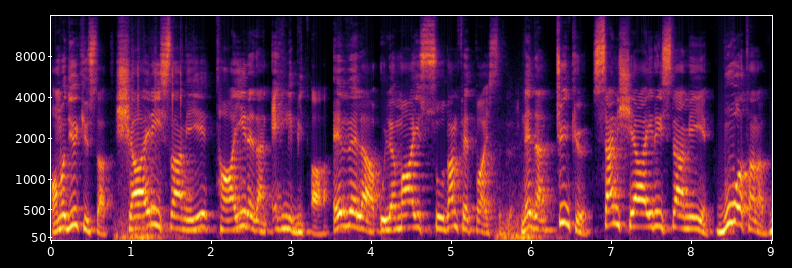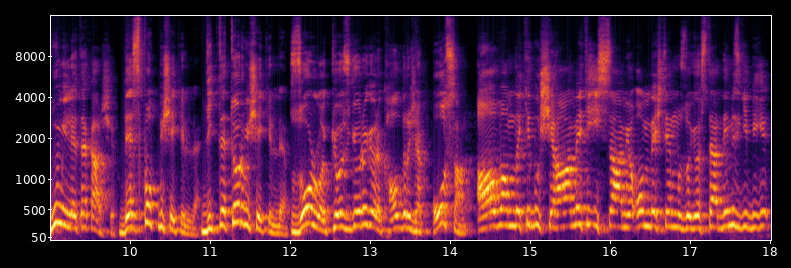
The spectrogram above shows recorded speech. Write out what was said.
Ama diyor ki üstad, şairi İslamiye'yi tayir eden ehli bid'a evvela ulemayı sudan fetva istediler. Neden? Çünkü sen şairi İslamiye'yi bu vatana, bu millete karşı despot bir şekilde, diktatör bir şekilde zorla göz göre göre kaldıracak olsan avamdaki bu şehameti İslamiye 15 Temmuz'da gösterdiğimiz gibi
